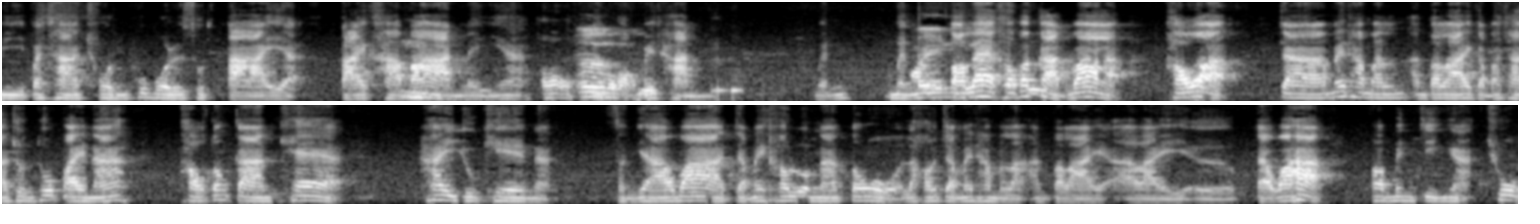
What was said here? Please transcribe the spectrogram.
มีประชาชนผู้บริสุทธิ์ตายอะ ตายคาบ้านอะไรเงี้ยเพราะว่าอพยพเออออกไม่ทัน เหมือนเหมือนไว้ตอนแรกเขาประกาศว่าเขาอะจะไม่ทำอันตรายกับประชาชนทั่วไปนะ เขาต้องการแค่ให้ยูเครนอะสัญญาว่าจะไม่เข้าร่วมนาโต แล้วเขาจะไม่ทำอะไรอันตรายอะไร เออ แต่ว่า ความเป็นจริงอะช่วง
